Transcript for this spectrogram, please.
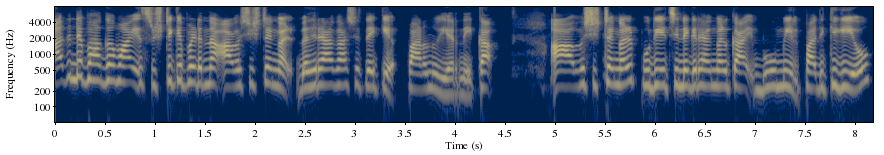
അതിന്റെ ഭാഗമായി സൃഷ്ടിക്കപ്പെടുന്ന അവശിഷ്ടങ്ങൾ ബഹിരാകാശത്തേക്ക് പറന്നുയർന്നേക്കാം. ആ അവശിഷ്ടങ്ങൾ പുതിയ ചിഹ്നഗ്രഹങ്ങൾക്കായി ഭൂമിയിൽ പതിക്കുകയോ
